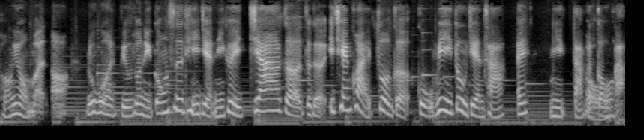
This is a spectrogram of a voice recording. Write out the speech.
朋。朋友们啊，如果比如说你公司体检，你可以加个这个一千块做个骨密度检查，哎，你打个勾吧。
